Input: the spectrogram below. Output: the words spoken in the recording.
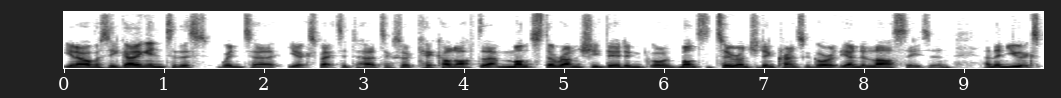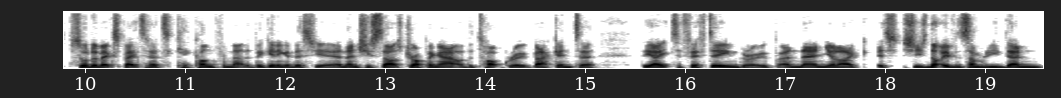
you know, obviously going into this winter, you expected her to sort of kick on after that monster run she did in, or monster two run she did in Kranjska Gora at the end of last season. And then you ex- sort of expected her to kick on from that at the beginning of this year. And then she starts dropping out of the top group back into the eight to 15 group. And then you're like, it's, she's not even somebody then,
